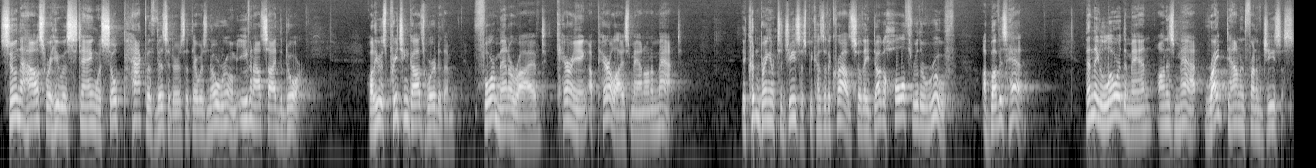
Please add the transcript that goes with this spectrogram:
Soon the house where he was staying was so packed with visitors that there was no room even outside the door. While he was preaching God's word to them, four men arrived carrying a paralyzed man on a mat. They couldn't bring him to Jesus because of the crowd, so they dug a hole through the roof above his head. Then they lowered the man on his mat right down in front of Jesus.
